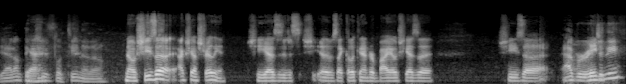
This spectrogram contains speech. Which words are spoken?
Yeah, I don't think Yeah. she's Latina though. No, she's uh actually Australian. She has this she it was like looking at her bio, she has a she's a Aborigine?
